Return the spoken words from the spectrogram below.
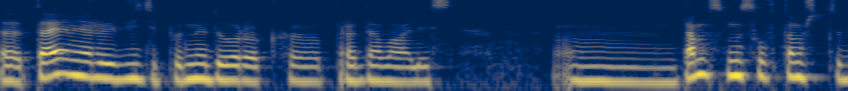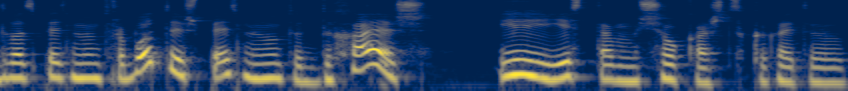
э, таймеры в виде помидорок э, продавались. Там смысл в том, что ты 25 минут работаешь, 5 минут отдыхаешь, и есть там еще, кажется, какая-то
